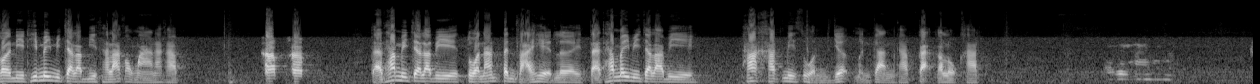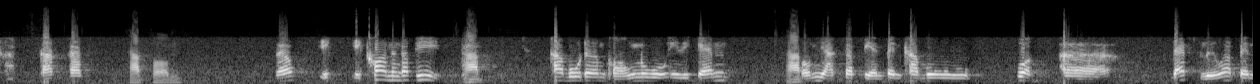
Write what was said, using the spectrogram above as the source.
กรณีที่ไม่มีจาระบีทะลักออกมานะครับ ครับครับ แต่ถ้ามีจาระบีตัวนั้นเป็นสาเหตุเลย แต่ถ้าไม่มีจาระบีผ้าคัดมีส่วนเยอะเหมือนกันครับกะกะโหลกคัดอืมครับครับครับ ครับผม แล้วอีกอีกข้อหนึ่งครับพี่ครับ คาบูเดิมของนูโวอิลิแกนครับผมอยากจะเปลี่ยนเป็นคาบูพวกเอ่อเดฟหรือว่าเป็น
